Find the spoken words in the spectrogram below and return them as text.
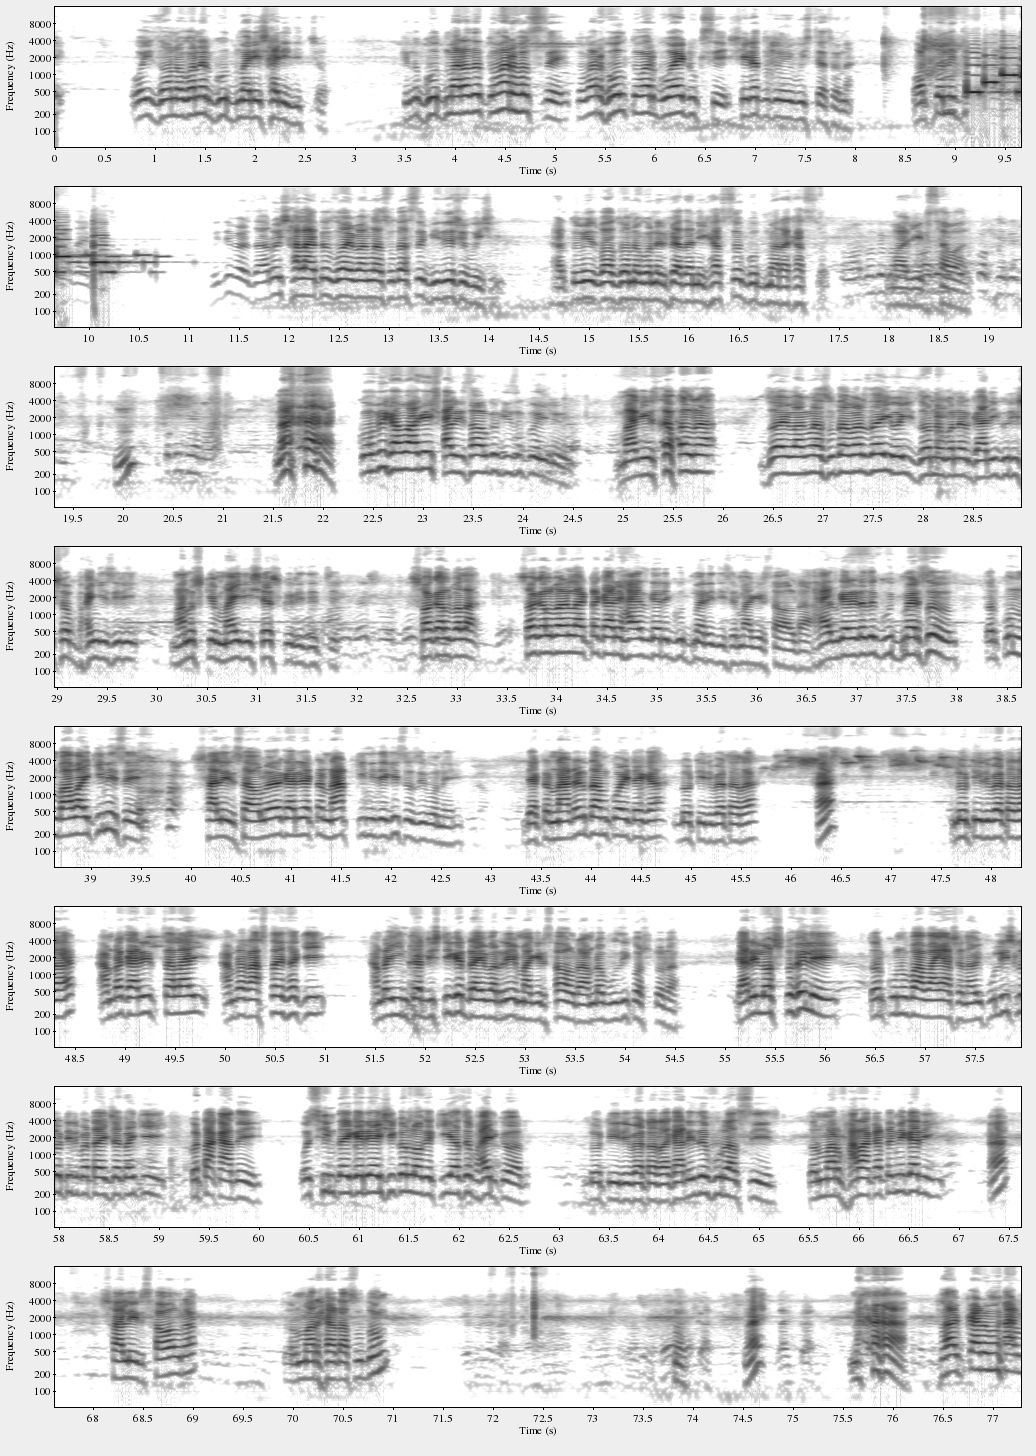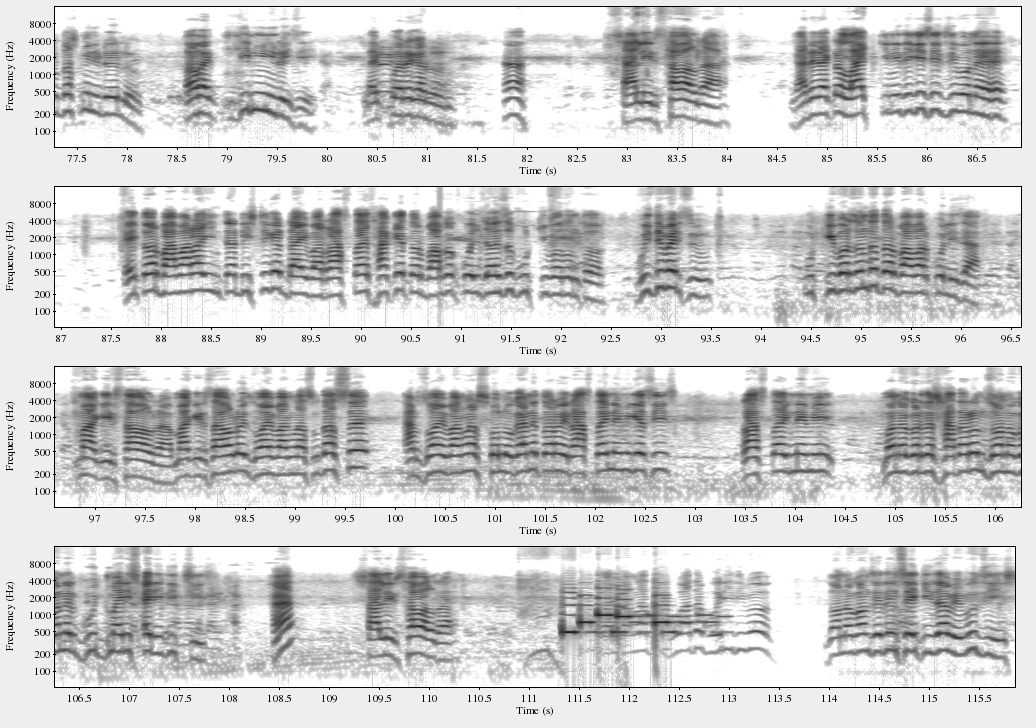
ওই জনগণের গুদ মারি সারি দিচ্ছ। কিন্তু গুদ মারা যে তোমার হচ্ছে, তোমার হোল তোমার গুয়ায় ঢুকছে, সেটা তো তুমি বুঝতেছো না। অর্থনীতি বুঝতে পারছ? আর ওই শালায় তো জয় বাংলা সুদাচ্ছে বিদেশে বইছি। আর তুমি বা জনগণের ফেদানি খাচ্ছ গুদ মারা খাচ্ছ। মাগির ছাওয়াল হুম? না কবি খাব আগে শালির ছাওয়ালকে কিছু কইল। মাগির ছাওয়ালরা জয় বাংলা সুদাবার যাই ওই জনগণের গাড়ি গুড়ি সব ভাঙ্গি চিরি মানুষকে মাইরি শেষ করে দিচ্ছে। সকালবেলা সকালবেলা একটা গাড়ি, হায়েস গাড়ি গুদ মারি দিছে মাগির চাওয়ালটা হায়েস গাড়িটা যে গুদ মারছো তোর কোন বাবাই কিনেছে? শালির ওই গাড়ির একটা নাট কিনি দেখিছো জীবনে? যে একটা নাটের দাম কয় টাকা, লটির বেটারা? হ্যাঁ? লটির বেটারা, আমরা গাড়ি চালাই, আমরা রাস্তায় থাকি, আমরা ইন্টার ডিস্ট্রিক্টের ড্রাইভার রে, মাগির চাওয়ালরা আমরা বুঝি কষ্টটা। গাড়ি নষ্ট হইলে তোর কোনো বাবাই আসে না। ওই পুলিশ লটির বেটা এসে কয় কি টাকা দে। ওই ছিনতাই গাড়ি আইসি কর লগে, কি আছে ভাইর কর। লটির বেটারা, গাড়ি যে ফুরাচ্ছিস, তোর মার ভাড়া কাটেনি গাড়ি হ্যাঁ? শালির সাওয়ালরা তোর মার হেডা সুদং হ্যাঁ? না লাইভ কারণ আর দশ মিনিট হইল। ভাই, তিন মিনিট হয়েছে লাইভ পরে কারণ হ্যাঁ? শালির সাওয়ালরা গাড়ির একটা লাইট কিনে দেখেছিস জীবনে? এই তোর বাবারা ইন্টার ডিস্ট্রিক্টের ড্রাইভার রাস্তায় থাকে, তোর বাবা কলিজা হয়েছে পুটকি পর্যন্ত। বুঝতে পারছু? পুটকি পর্যন্ত তোর বাবার কলিজা। মাগির সাওয়ালরা মাগির সাওয়াল ওই জয় বাংলা সুদাচ্ছে আর জয় বাংলার স্লোগানে তোর ওই রাস্তায় নেমে গেছিস। রাস্তায় নেমে মনে করতে সাধারণ জনগণের গুদ মারি ছাড়িয়ে দিচ্ছিস। হ্যাঁ? শালির সাওয়ালরা ভরি দিব। জনগণ যেদিন সেইটি যাবে, বুঝিস?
